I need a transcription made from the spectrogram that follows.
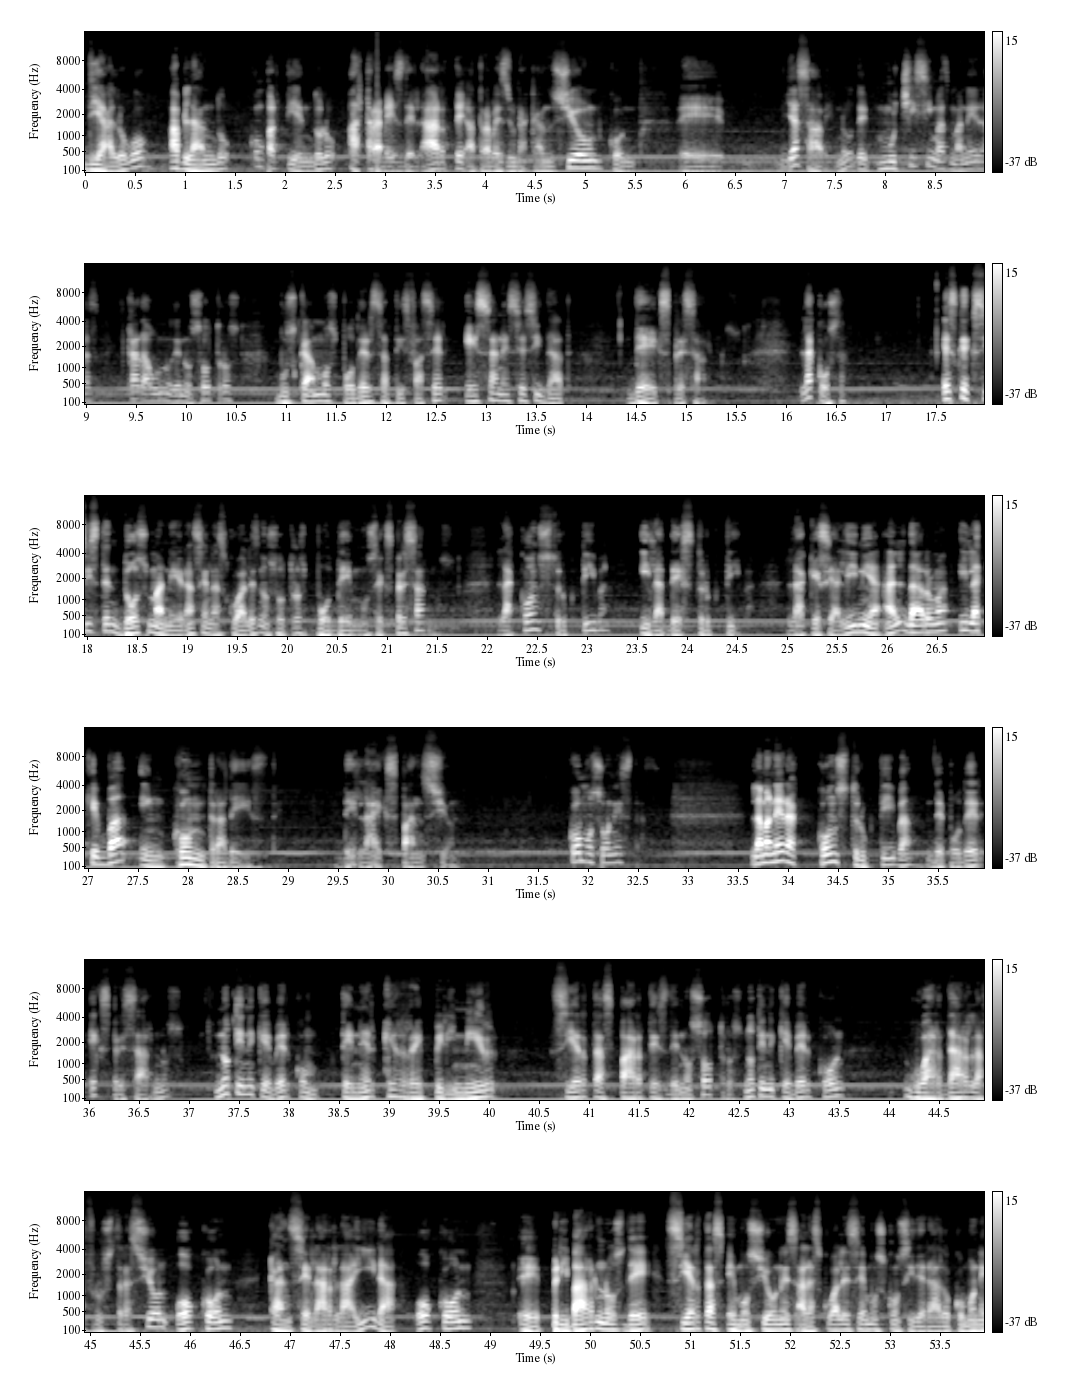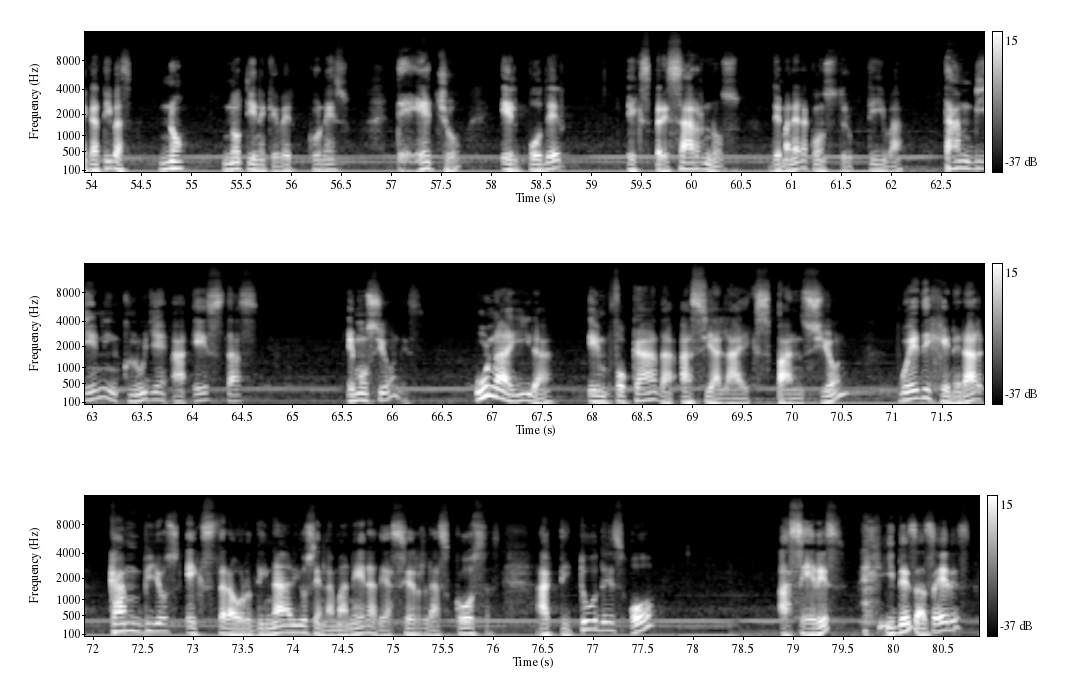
diálogo, hablando, compartiéndolo a través del arte, a través de una canción, con, eh, ya saben, de muchísimas maneras, cada uno de nosotros buscamos poder satisfacer esa necesidad de expresarnos. La cosa es que existen dos maneras en las cuales nosotros podemos expresarnos, la constructiva y la destructiva, la que se alinea al Dharma y la que va en contra de este, de la expansión. ¿Cómo son estas? La manera constructiva de poder expresarnos no tiene que ver con tener que reprimir ciertas partes de nosotros, no tiene que ver con guardar la frustración o con cancelar la ira o con eh, privarnos de ciertas emociones a las cuales hemos considerado como negativas. No, no tiene que ver con eso. De hecho, el poder expresarnos de manera constructiva también incluye a estas emociones. Una ira enfocada hacia la expansión puede generar cambios extraordinarios en la manera de hacer las cosas, actitudes o haceres y deshaceres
